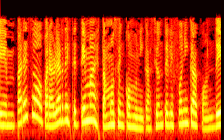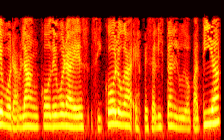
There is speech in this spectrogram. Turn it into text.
Eh, para eso, para hablar de este tema, estamos en comunicación telefónica con Débora Blanco. Débora es psicóloga, especialista en ludopatía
